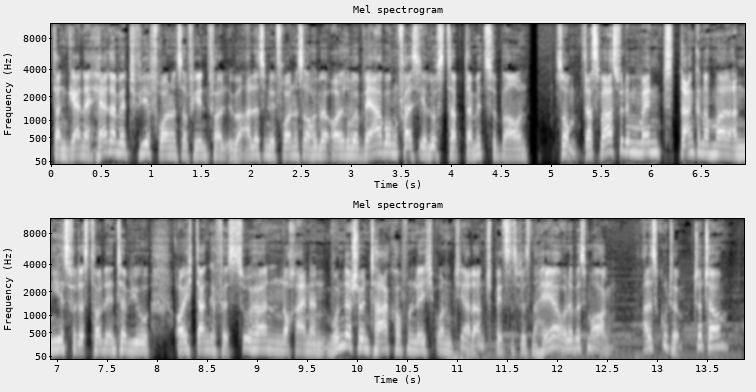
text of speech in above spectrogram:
dann gerne her damit. Wir freuen uns auf jeden Fall über alles und wir freuen uns auch über eure Bewerbung, falls ihr Lust habt, da mitzubauen. So, das war's für den Moment. Danke nochmal an Nils für das tolle Interview. Euch danke fürs Zuhören. Noch einen wunderschönen Tag hoffentlich und ja, dann spätestens bis nachher oder bis morgen. Alles Gute. Ciao, ciao.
